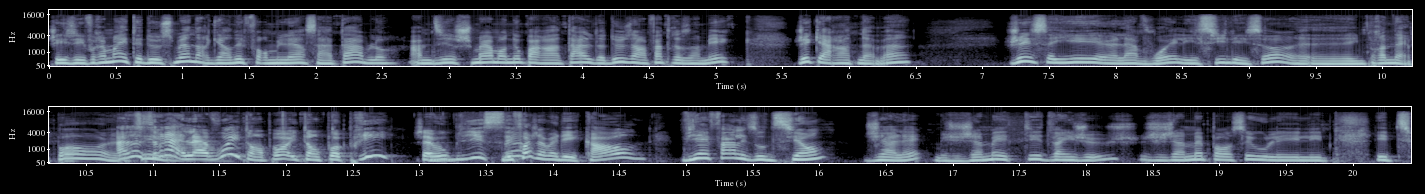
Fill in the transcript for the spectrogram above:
J'ai vraiment été deux semaines à regarder le formulaire sur la table, là, à me dire je suis mère monoparentale de deux enfants trisomiques, j'ai 49 ans. J'ai essayé euh, la voix, les ci, les ça. euh, ils me prenaient pas. euh, Ah non, c'est vrai, à la voix, ils t'ont pas, ils t'ont pas pris. J'avais oublié ça. Des fois, j'avais des calls. Viens faire les auditions. J'y allais, mais j'ai jamais été devant un juge. J'ai jamais passé où les, les, les petits,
